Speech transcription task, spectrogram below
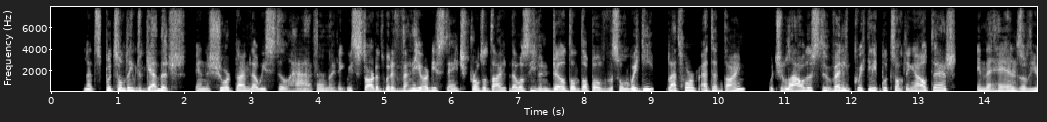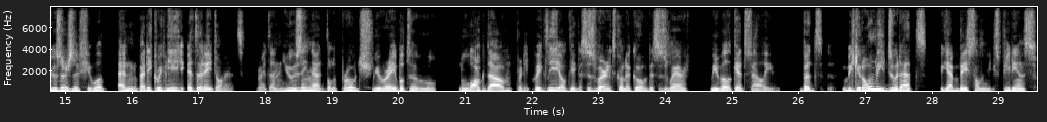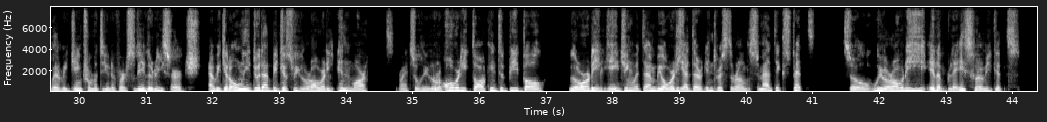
let's put something together in the short time that we still have. And I think we started with a very early stage prototype that was even built on top of some wiki platform at that time, which allowed us to very quickly put something out there in the hands of users, if you will, and very quickly iterate on it. Right. And using that approach, we were able to lock down pretty quickly. Okay, this is where it's going to go. This is where we will get value. But we could only do that again, based on the experience where we came from at the university, the research, and we could only do that because we were already in markets, right? So we were already talking to people. We were already engaging with them. We already had their interest around the semantics fit. So we were already in a place where we could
